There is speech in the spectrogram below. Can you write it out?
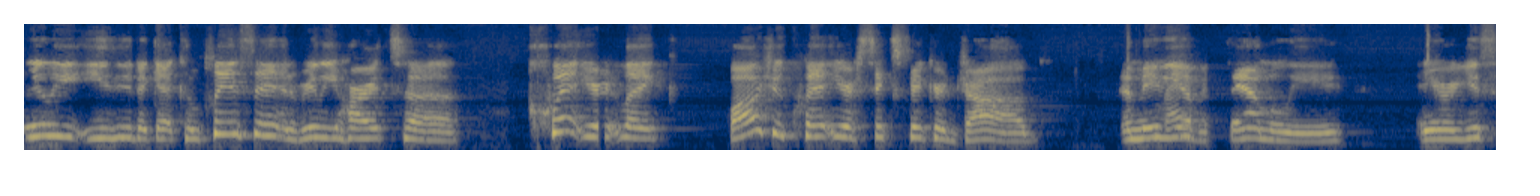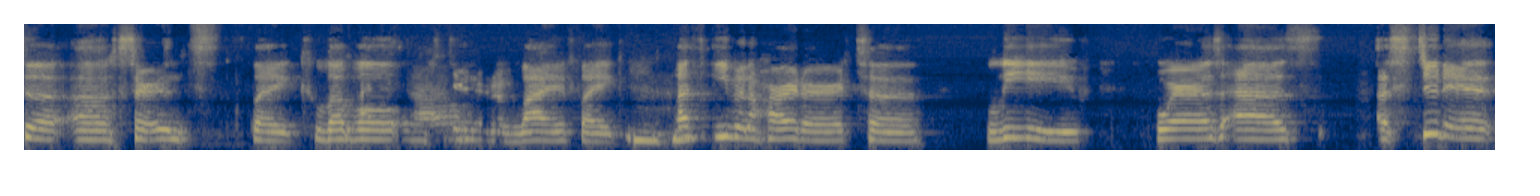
really easy to get complacent and really hard to quit your like why would you quit your six figure job and maybe right. you have a family you're used to a certain like level or standard of life like mm-hmm. that's even harder to leave whereas as a student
